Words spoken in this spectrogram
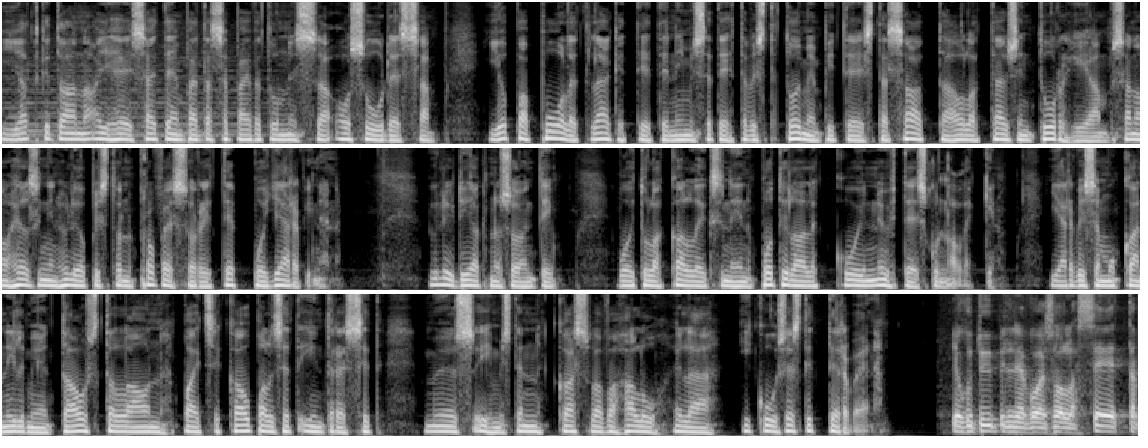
Jatketaan aiheissa eteenpäin tässä päivätunnissa osuudessa. Jopa puolet lääketieteen nimissä tehtävistä toimenpiteistä saattaa olla täysin turhia, sanoo Helsingin yliopiston professori Teppo Järvinen. Ylidiagnosointi voi tulla kalliiksi niin potilaille kuin yhteiskunnallekin. Järvisen mukaan ilmiön taustalla on paitsi kaupalliset intressit, myös ihmisten kasvava halu elää ikuisesti terveenä. Joku tyypillinen voisi olla se, että,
